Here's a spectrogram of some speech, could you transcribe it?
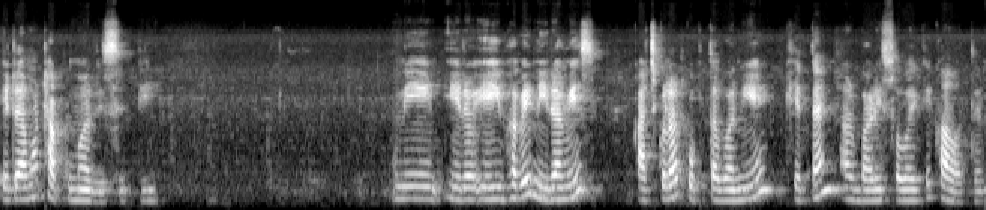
এটা আমার ঠাকুমার রেসিপি উনি এর, এইভাবে নিরামিষ কাঁচকলার কোপ্তা বানিয়ে খেতেন আর বাড়ির সবাইকে খাওয়াতেন।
